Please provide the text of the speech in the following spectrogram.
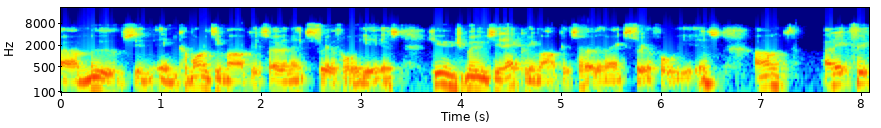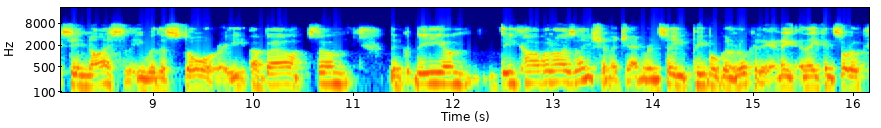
uh, moves in, in commodity markets over the next three or four years, huge moves in equity markets over the next three or four years. Um, and it fits in nicely with a story about um, the, the um, decarbonisation agenda. And so people can look at it and they, and they can sort of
